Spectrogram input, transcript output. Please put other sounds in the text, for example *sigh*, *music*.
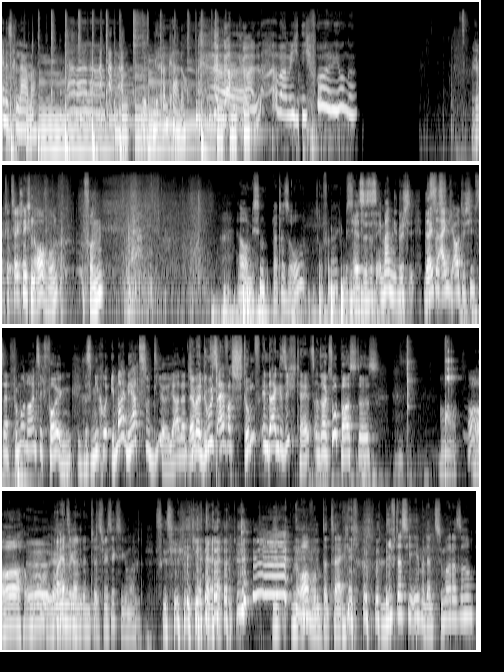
Reines Gelaber. Laber, laber. Mit Nick und Carlo. Laber mich nicht voll, Junge. Ich habe tatsächlich einen Ohrwurm von. Ja, ein bisschen, warte, so, so vielleicht, ein bisschen. Jetzt ist es immer, du, das Weißt ist eigentlich auch, du schiebst seit 95 Folgen das Mikro immer näher zu dir. Ja, natürlich. Ja, weil du es einfach stumpf in dein Gesicht hältst und sagst, so passt es. Oh, oh, Oh, er hat sogar einen 360 gemacht. Ein Ohrwurm tatsächlich. Lief das hier eben in deinem Zimmer oder so?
